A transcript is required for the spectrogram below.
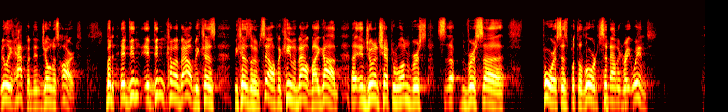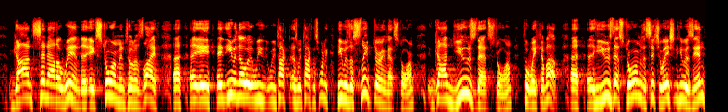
really happened in Jonah's heart. But it didn't, it didn't come about because, because of himself. It came about by God. Uh, in Jonah chapter 1, verse, uh, verse uh, 4, it says, But the Lord sent out a great wind. God sent out a wind, a, a storm in Jonah's life. Uh, a, a, and even though we, we talked, as we talked this morning, he was asleep during that storm, God used that storm to wake him up. Uh, he used that storm and the situation he was in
